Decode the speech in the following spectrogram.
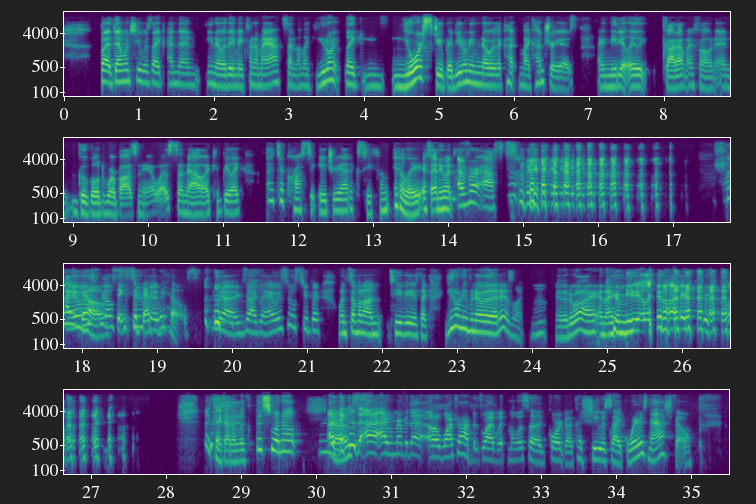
but then when she was like and then you know they make fun of my accent i'm like you don't like you're stupid you don't even know where the my country is i immediately got out my phone and googled where bosnia was so now i could be like it's across the adriatic sea from italy if anyone ever asks me I I, always know. feel Thanks stupid. to Beverly Hills. yeah, exactly. I always feel stupid when someone on TV is like, "You don't even know where that is." I'm like, "Mm, neither do I, and I immediately like. It. Like, I gotta look this one up. I think because I, I remember that uh, Watch What Happens Live with Melissa Gorga because she was like, "Where's Nashville?"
